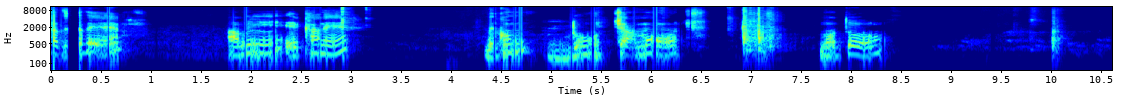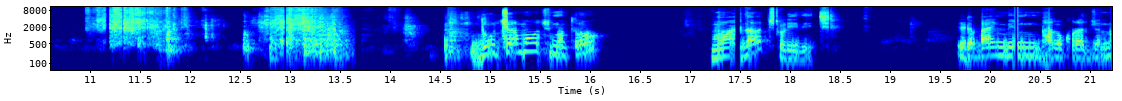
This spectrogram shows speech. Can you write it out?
সাথে সাথে আমি এখানে দেখুন দু চামচ মতো। দু চামচ মতো ময়দা ছড়িয়ে দিচ্ছি। এটা বাইন্ডিং ভালো করার জন্য।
